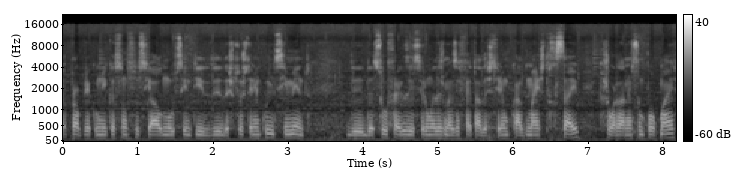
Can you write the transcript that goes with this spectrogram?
a própria comunicação social no sentido de, das pessoas terem conhecimento de, da sua freguesia ser uma das mais afetadas, terem um bocado mais de receio, resguardarem-se um pouco mais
